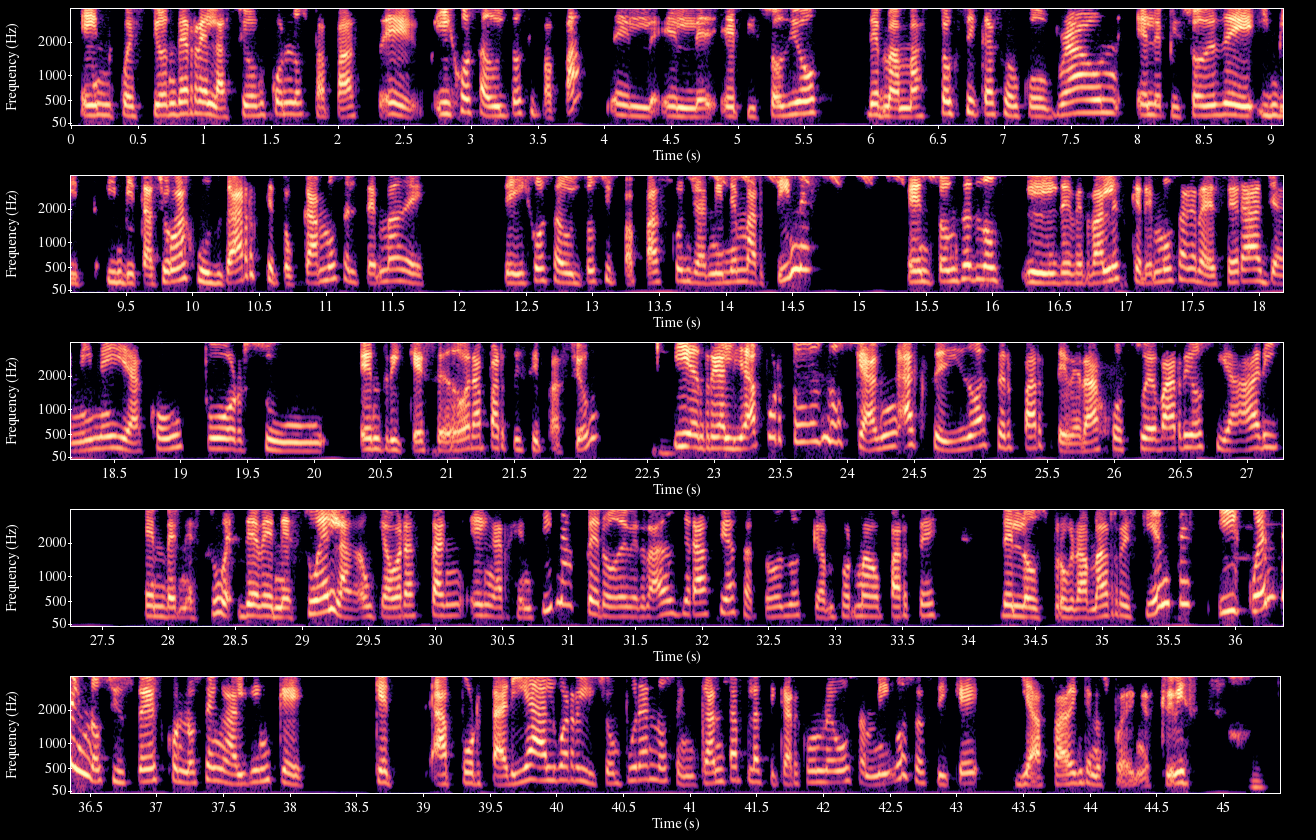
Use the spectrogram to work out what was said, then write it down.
en cuestión de relación con los papás, eh, hijos, adultos y papás. El, episodio de Mamás Tóxicas con Cole Brown, el episodio de Invitación a Juzgar, que tocamos el tema de, de hijos, adultos y papás con Janine Martínez. Entonces, los, de verdad les queremos agradecer a Janine y a Cole por su enriquecedora participación y en realidad por todos los que han accedido a ser parte, ¿verdad? Josué Barrios y Ari en Venezuela, de Venezuela, aunque ahora están en Argentina, pero de verdad gracias a todos los que han formado parte de los programas recientes y cuéntenos si ustedes conocen a alguien que, que aportaría algo a religión pura, nos encanta platicar con nuevos amigos, así que ya saben que nos pueden escribir.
